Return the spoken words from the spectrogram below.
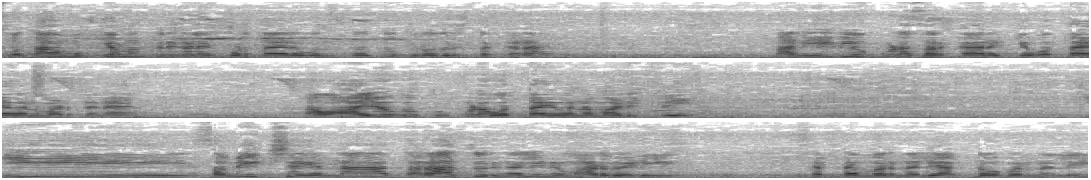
ಸ್ವತಃ ಮುಖ್ಯಮಂತ್ರಿಗಳೇ ಕೊಡ್ತಾ ಇರುವಂತದ್ದು ದುರದೃಷ್ಟಕರ. ನಾನು ಈಗಲೂ ಕೂಡ ಸರ್ಕಾರಕ್ಕೆ ಒತ್ತಾಯವನ್ನು ಮಾಡ್ತೇನೆ. ನಾವು ಆಯೋಗಕ್ಕೂ ಕೂಡ ಒತ್ತಾಯವನ್ನು ಮಾಡಿದ್ವಿ. ಈ ಸಮೀಕ್ಷೆಯನ್ನ ತರಾತುರಿನಲ್ಲಿ ನೀವು ಮಾಡಬೇಡಿ. ಸೆಪ್ಟೆಂಬರ್ನಲ್ಲಿ, ಅಕ್ಟೋಬರ್ನಲ್ಲಿ.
